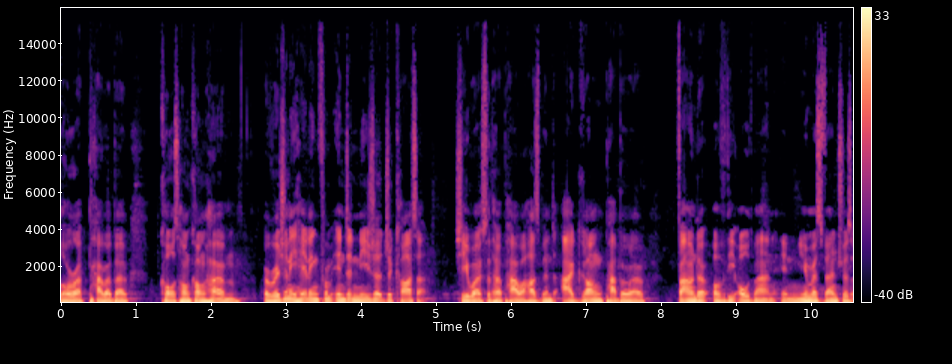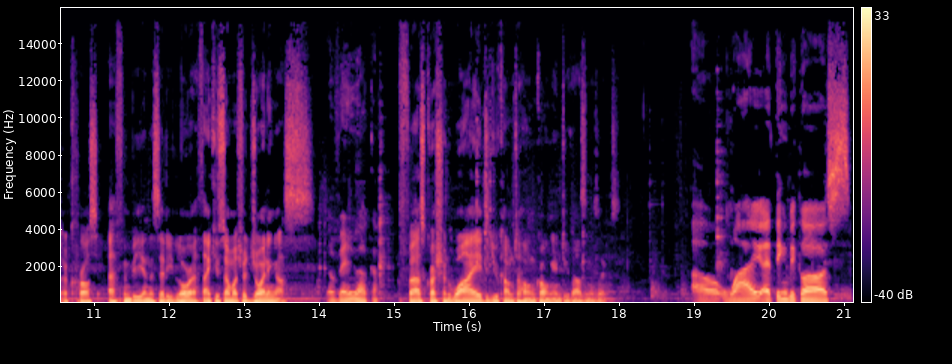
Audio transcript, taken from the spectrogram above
Laura Prabowo calls Hong Kong home, originally hailing from Indonesia, Jakarta. She works with her power husband, Agung Prabowo, founder of The Old Man, in numerous ventures across F&B in the city. Laura, thank you so much for joining us. You're very welcome. First question, why did you come to Hong Kong in 2006? Uh, why? I think because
